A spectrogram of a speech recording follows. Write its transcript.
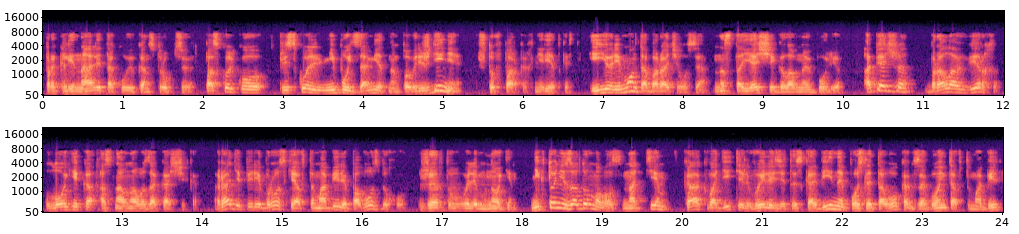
проклинали такую конструкцию, поскольку при сколь-нибудь заметном повреждении, что в парках не редкость, ее ремонт оборачивался настоящей головной болью. Опять же, брала вверх логика основного заказчика. Ради переброски автомобиля по воздуху жертвовали многим. Никто не задумывался над тем, как водитель вылезет из кабины после того, как загонит автомобиль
